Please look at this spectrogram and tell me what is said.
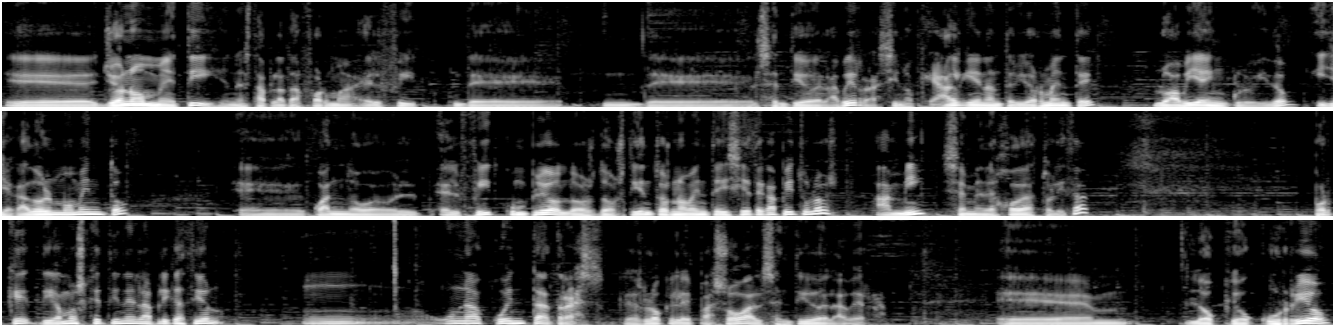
eh, yo no metí en esta plataforma el feed del de, sentido de la birra, sino que alguien anteriormente lo había incluido y llegado el momento, eh, cuando el, el, feed cumplió los 297 capítulos, a mí se me dejó de actualizar porque digamos que tiene la aplicación mm, una cuenta atrás, que es lo que le pasó al sentido de la guerra. eh, lo que ocurrió,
